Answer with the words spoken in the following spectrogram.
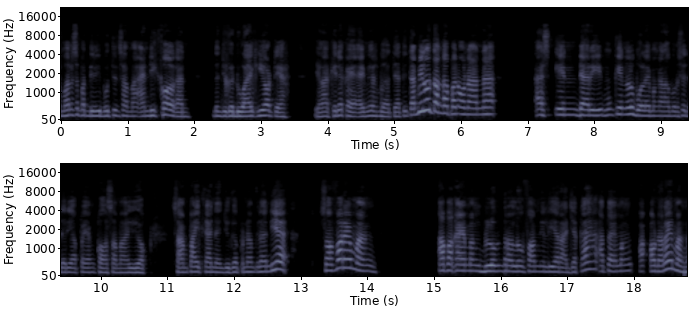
kemarin sempat diributin sama Andy Cole kan dan juga Dwight York ya yang akhirnya kayak MU harus berhati-hati. Tapi lu tanggapan Onana as in dari mungkin lu boleh mengelaborasi dari apa yang Cole sama York sampaikan dan juga penampilan dia so far emang apakah emang belum terlalu familiar aja kah atau emang Onana emang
